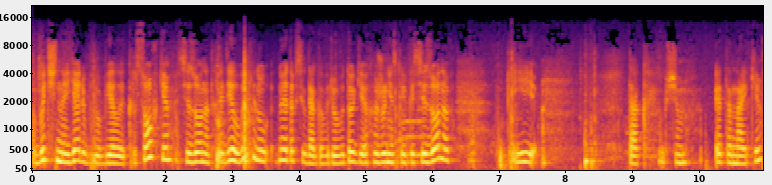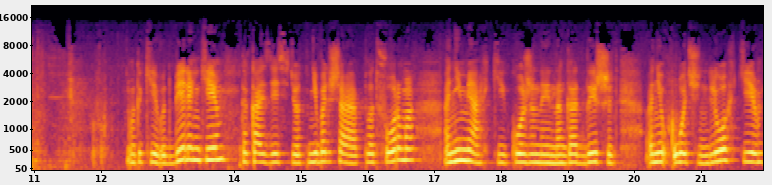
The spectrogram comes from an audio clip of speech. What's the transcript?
Обычные, я люблю белые кроссовки. Сезон отходил, выкинул. Но я так всегда говорю. В итоге я хожу несколько сезонов. И так, в общем, это Nike. Вот такие вот беленькие. Такая здесь идет небольшая платформа. Они мягкие, кожаные, нога дышит. Они очень легкие.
